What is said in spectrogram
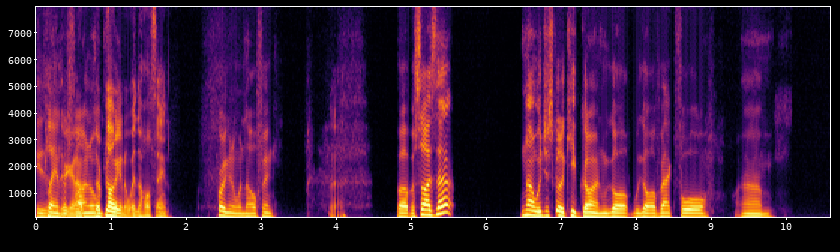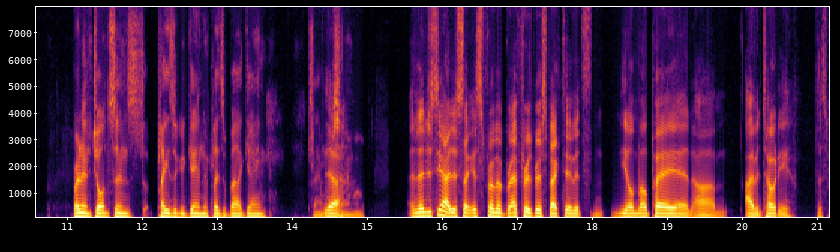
he's playing the gonna, final. They're probably gonna win the whole thing. Probably going to win the whole thing. Yeah. But besides that, no, we just got to keep going. We got we got a back four. Um, Brennan Johnson's plays a good game, then plays a bad game. Same old, Yeah. same old. And then just yeah, just like it's from a Brentford perspective, it's Neal Maupay and um Ivan Toney. Just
